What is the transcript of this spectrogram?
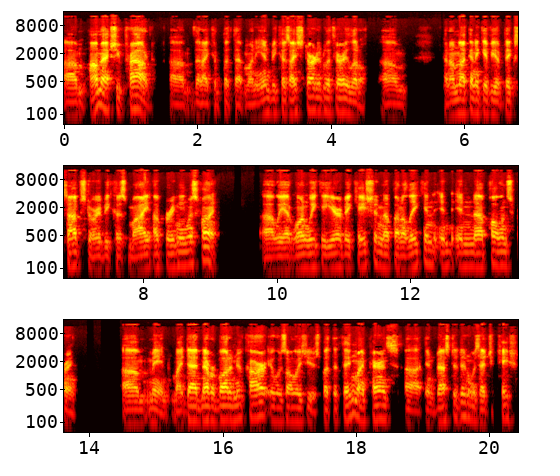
Um, I'm actually proud um, that I could put that money in because I started with very little, um, and I'm not going to give you a big sob story because my upbringing was fine. Uh, we had one week a year of vacation up on a lake in in, in uh, Poland Spring. Maine. My dad never bought a new car; it was always used. But the thing my parents uh, invested in was education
